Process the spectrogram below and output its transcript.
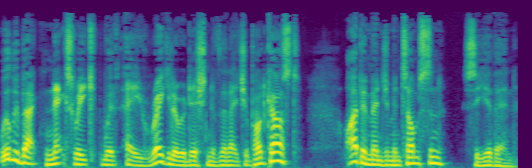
We'll be back next week with a regular edition of the Nature Podcast. I've been Benjamin Thompson. See you then.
